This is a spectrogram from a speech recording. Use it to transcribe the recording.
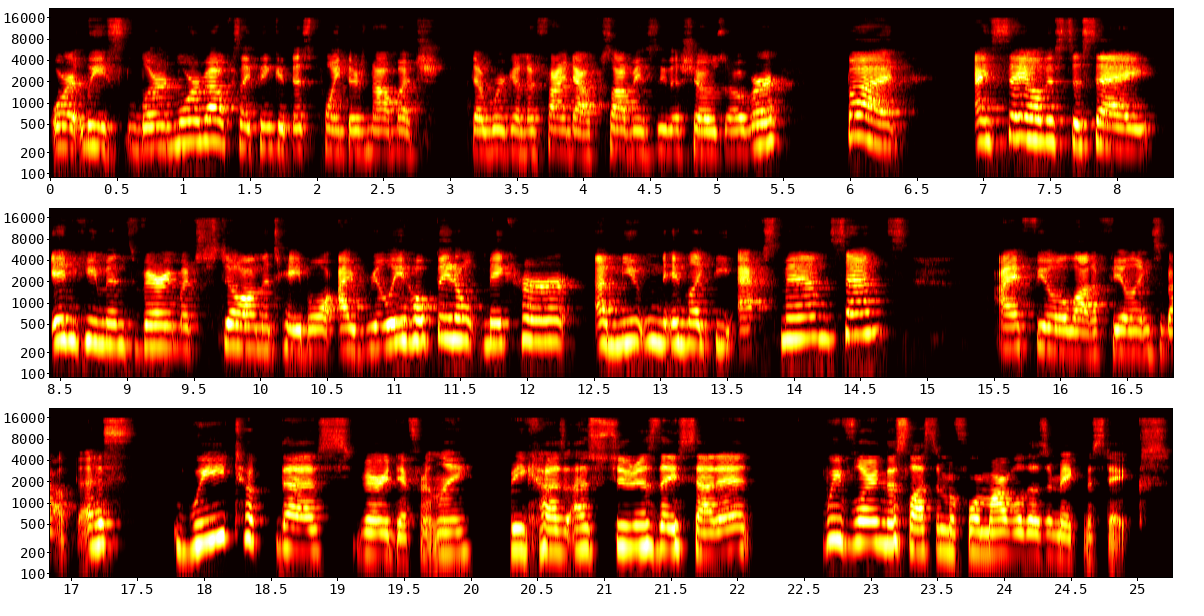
or at least learn more about because I think at this point there's not much that we're going to find out because obviously the show's over. But I say all this to say Inhumans very much still on the table. I really hope they don't make her a mutant in like the X-Men sense. I feel a lot of feelings about this. We took this very differently because as soon as they said it, we've learned this lesson before Marvel doesn't make mistakes.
